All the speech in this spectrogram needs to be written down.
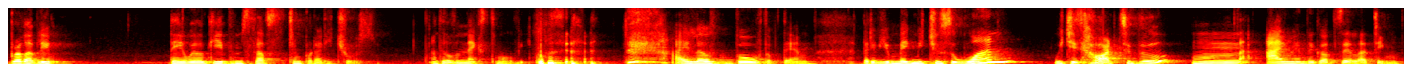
Probably they will give themselves temporary truce until the next movie. I love both of them, but if you make me choose one, which is hard to do, mm, I'm in the Godzilla team.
